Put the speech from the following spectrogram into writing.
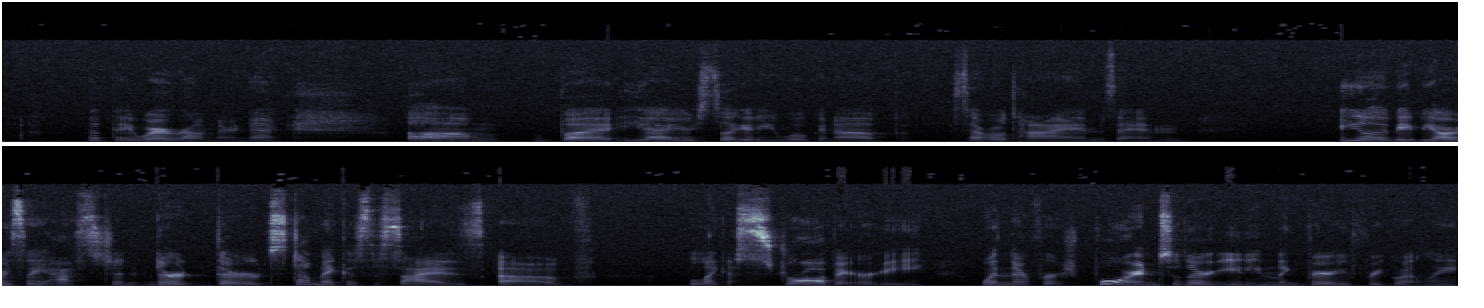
that they wear around their neck. Um, but yeah, you're still getting woken up several times and you know the baby obviously has to their their stomach is the size of like a strawberry when they're first born, so they're eating like very frequently.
